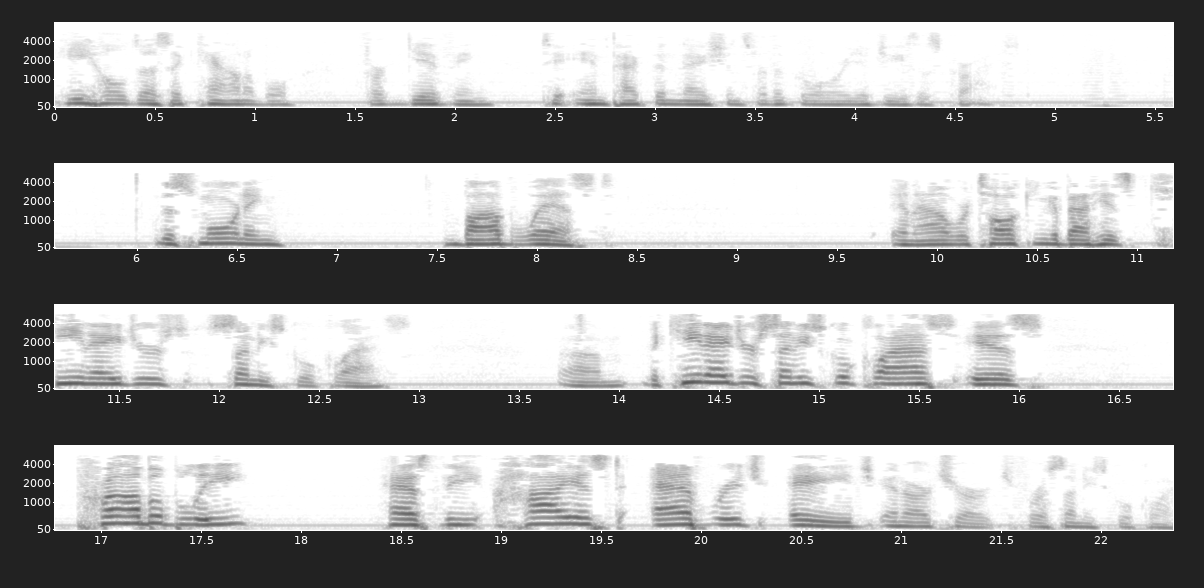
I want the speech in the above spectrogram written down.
He holds us accountable for giving to impact the nations for the glory of Jesus Christ. This morning, Bob West and I were talking about his teenagers Sunday school class. Um, the teenager Sunday school class is probably has the highest average age in our church for a Sunday school class.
